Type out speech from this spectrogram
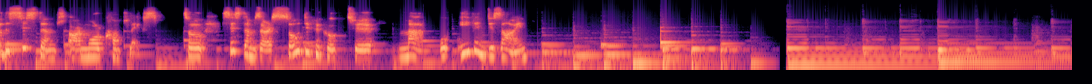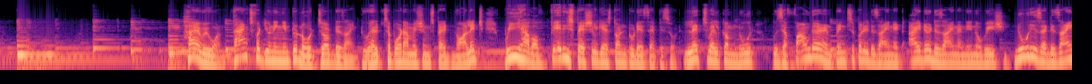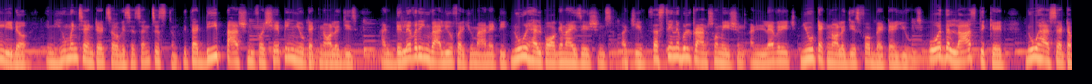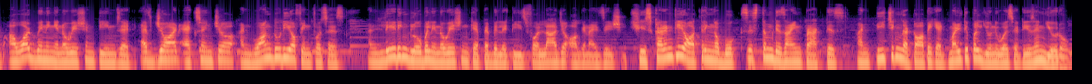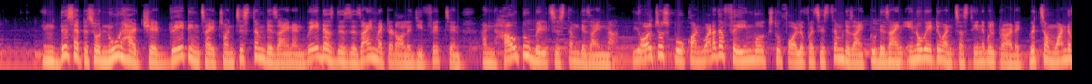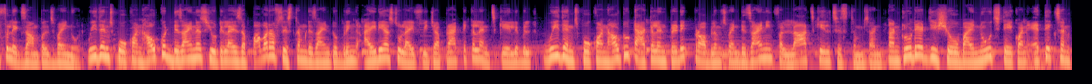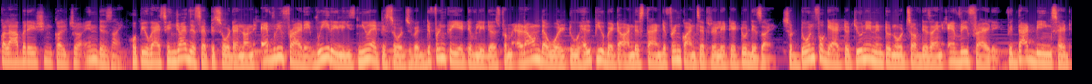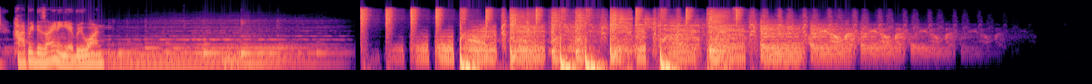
but the systems are more complex. So systems are so difficult to map or even design Hi everyone, thanks for tuning into Nodes of Design. To help support our mission spread knowledge, we have a very special guest on today's episode. Let's welcome Noor, who's a founder and principal designer at IDER Design and Innovation. Noor is a design leader in human-centered services and systems. With a deep passion for shaping new technologies and delivering value for humanity, Noor help organizations achieve sustainable transformation and leverage new technologies for better use. Over the last decade, Noor has set up award-winning innovation teams at Fjord, Accenture, and Wongdoody of Infosys and leading global innovation capabilities for larger organizations. She is currently authoring a book, System Design Practice, and teaching the topic at multiple universities in Europe. In this episode, Noor had shared great insights on system design and where does this design methodology fits in and how to build system design map. We also spoke on what are the frameworks to follow for system design to design innovative and sustainable product with some wonderful examples by Noor. We then spoke on how could designers utilize the power of system design to bring ideas to life which are practical and scalable. We then spoke on how to tackle and predict problems when designing for large scale systems and concluded the show by Noor's take on ethics and collaboration culture in design. Hope you guys enjoyed this episode and on every Friday we release new episodes with different creative leaders from around the world to help you better understand different concepts related to design. So don't forget to tune in into Notes of Design every Friday. With that being said, happy designing everyone.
